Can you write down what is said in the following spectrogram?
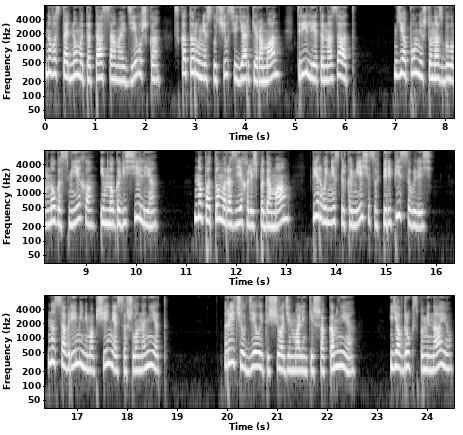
но в остальном это та самая девушка, с которой у меня случился яркий роман три лета назад. Я помню, что у нас было много смеха и много веселья. Но потом мы разъехались по домам, первые несколько месяцев переписывались, но со временем общение сошло на нет. Рэйчел делает еще один маленький шаг ко мне. Я вдруг вспоминаю,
